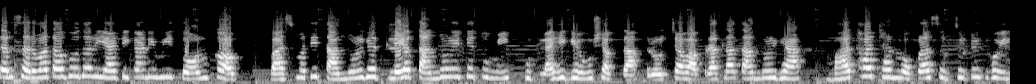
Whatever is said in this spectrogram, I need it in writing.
तर सर्वात अगोदर या ठिकाणी मी दोन कप बासमती तांदूळ घेतले तांदूळ इथे तुम्ही कुठलाही घेऊ शकता. रोजच्या वापरातला तांदूळ घ्या. भात हा छान मोकळा सुटसुटीत होईल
